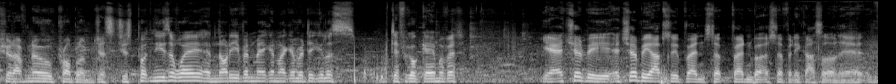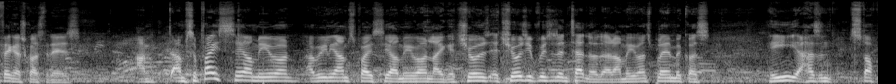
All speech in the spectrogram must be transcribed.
should have no problem just just putting these away and not even making like a ridiculous difficult game of it. Yeah, it should be it should be absolute bread and, stuff, bread and butter stuff in Newcastle today. Fingers crossed it is. I'm, I'm surprised to see Almiron. I really am surprised to see Almiron. Like it shows it shows you Bruce's intent though that Almiron's playing because he hasn't stopped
